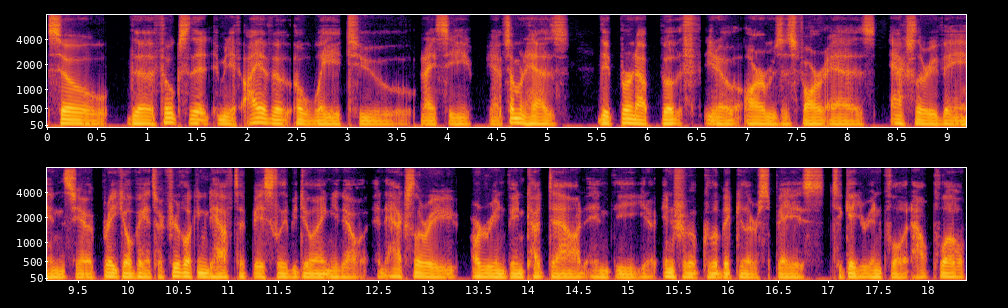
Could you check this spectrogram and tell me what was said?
So the folks that I mean, if I have a, a way to, and I see, you know, if someone has they burn up both, you know, arms as far as axillary veins, you know, brachial veins. So if you're looking to have to basically be doing, you know, an axillary artery and vein cut down in the, you know, infraclavicular space to get your inflow and outflow,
